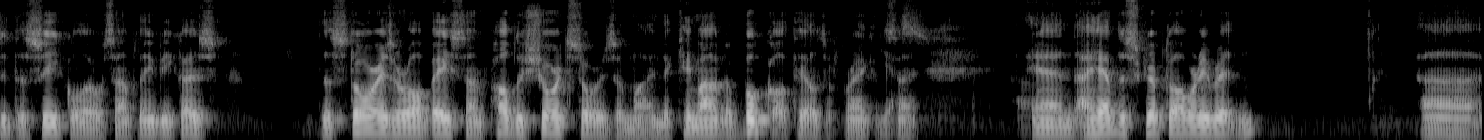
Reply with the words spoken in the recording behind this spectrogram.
the sequel or something because the stories are all based on published short stories of mine that came out in a book called Tales of Frankenstein. Yes. And I have the script already written, uh,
